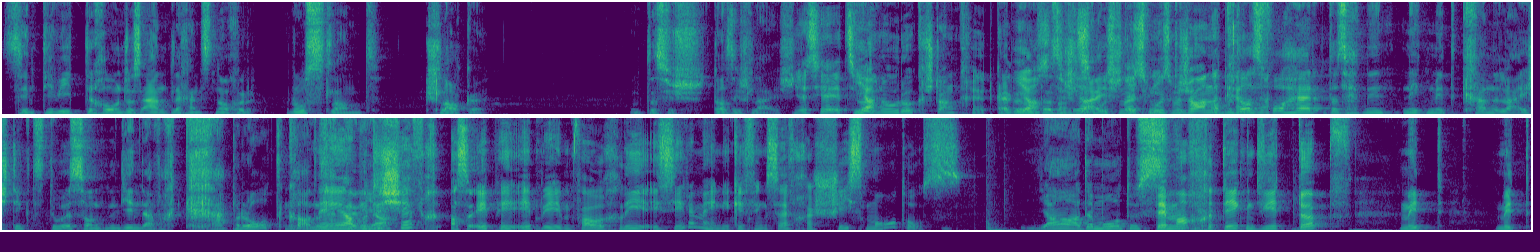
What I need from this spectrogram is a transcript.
sind die weitergekommen und schlussendlich haben sie nachher Russland geschlagen. Und das ist, das ist Leistung. ja, sie haben jetzt Ja. noch Rückstand gehört. Eben, Ja, das ist ja, Leistung. Das muss man schon Aber anerkennen. das vorher, das hat nicht, nicht mit keiner Leistung zu tun, sondern die haben einfach kein Brot gehabt. Nein, aber das ist einfach... Also ich bin, ich bin im Fall ein bisschen in seiner Meinung. Ich finde es einfach ein scheiß Modus. Ja, der Modus... Der macht irgendwie Töpfe mit, mit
